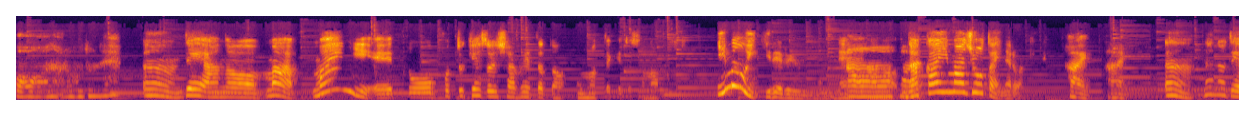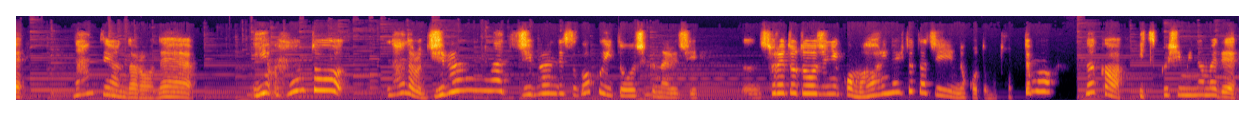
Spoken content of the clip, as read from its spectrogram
ああ、なるほどね。うん。で、あの、まあ、前に、えっ、ー、と、ポッドキャストで喋ったと思ったけど、その、今を生きれるようにね。あの、はい、中今状態になるわけ、はい、はい。うん。なので、なんて言うんだろうね。い本当なんだろう、自分が自分ですごく愛おしくなるし、それと同時に、こう、周りの人たちのこともとっても、なんか、慈しみの目で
